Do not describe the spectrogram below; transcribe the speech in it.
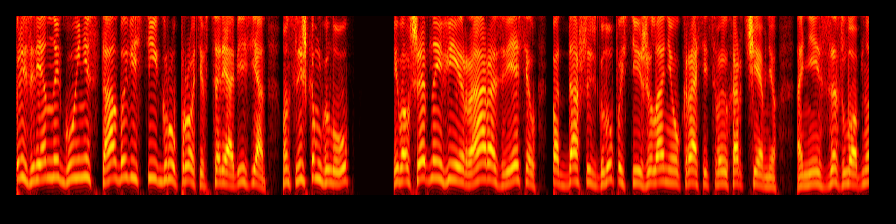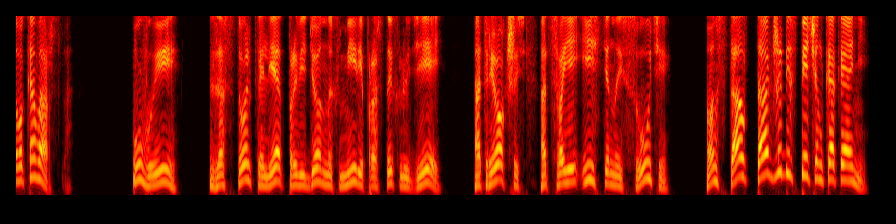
Презренный Гуй не стал бы вести игру против царя обезьян, он слишком глуп. И волшебные веера развесил, поддавшись глупости и желанию украсить свою харчевню, а не из-за злобного коварства. Увы, за столько лет, проведенных в мире простых людей, отрекшись от своей истинной сути, он стал так же беспечен, как и они.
